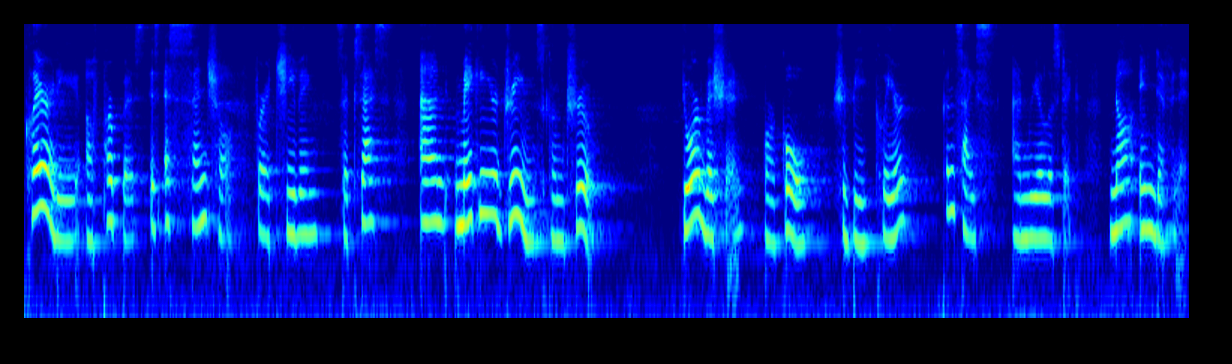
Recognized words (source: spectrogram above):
Clarity of purpose is essential for achieving success and making your dreams come true. Your vision or goal should be clear, concise, and realistic, not indefinite.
